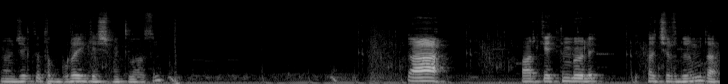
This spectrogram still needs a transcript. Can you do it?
Öncelikle tabi burayı geçmek lazım. Ah! Fark ettim böyle kaçırdığımı da.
